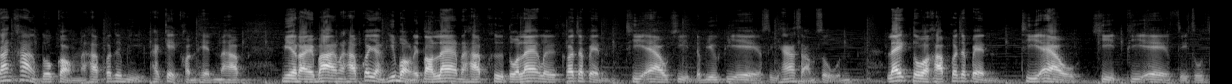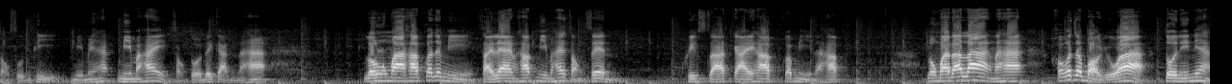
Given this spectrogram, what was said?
ด้านข้างของตัวกล่องนะครับ ก็จะมีแพ็กเกจคอนเทนต์นะครับ มีอะไรบ้างนะครับ ก็อย่างที่บอกในตอนแรกนะครับ คือตัวแรกเลยก็จะเป็น TL WPA 4530 และอีกตัวครับก็จะเป็น TL PA 4020P มีไหมฮะมีมาให้ 2 ตัวด้วยกันนะฮะลงลงมาครับก็จะมีสายแลนครับมีมาให้ 2 เส้น Quick Start Guide ครับก็มีนะครับ ลงมาด้านล่างนะฮะเขาก็จะบอกอยู่ว่าตัวนี้เนี่ย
